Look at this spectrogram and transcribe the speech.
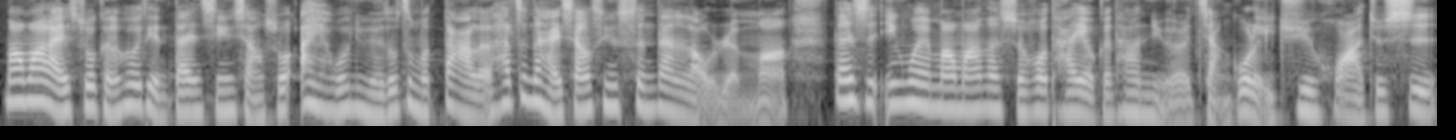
妈妈来说，可能会有点担心，想说：“哎呀，我女儿都这么大了，她真的还相信圣诞老人吗？”但是因为妈妈那时候她有跟她女儿讲过了一句话，就是：“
